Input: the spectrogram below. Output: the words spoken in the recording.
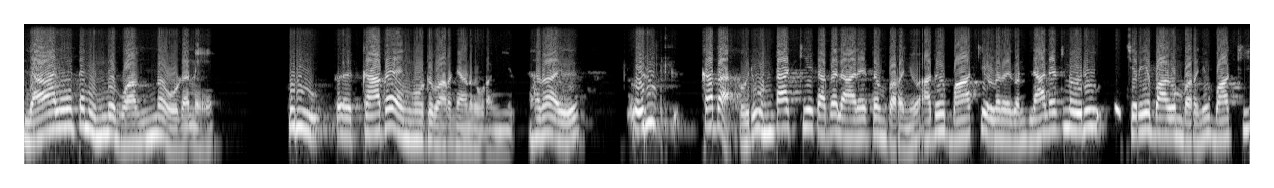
ലാലേട്ടൻ ഇന്ന് വന്ന ഉടനെ ഒരു കഥ എങ്ങോട്ട് പറഞ്ഞാണ് തുടങ്ങിയത്? അതായത് ഒരു കഥ ഒരു ഉണ്ടാക്കിയ കഥ ലാലേട്ടൻ പറഞ്ഞു. അത് ബാക്കിയുള്ളവരെ കൊണ്ട് ലാലേട്ടൻ ഒരു ചെറിയ ഭാഗം പറഞ്ഞു. ബാക്കി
